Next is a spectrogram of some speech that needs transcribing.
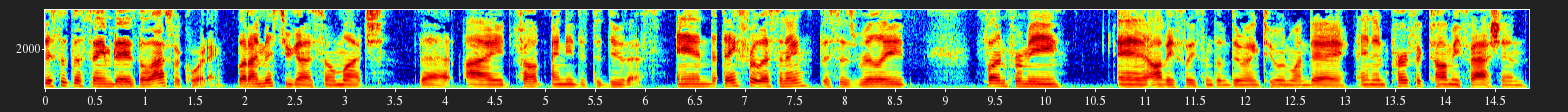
This is the same day as the last recording, but I missed you guys so much that I felt I needed to do this. And thanks for listening. This is really fun for me, and obviously, since I'm doing two in one day, and in perfect Tommy fashion,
